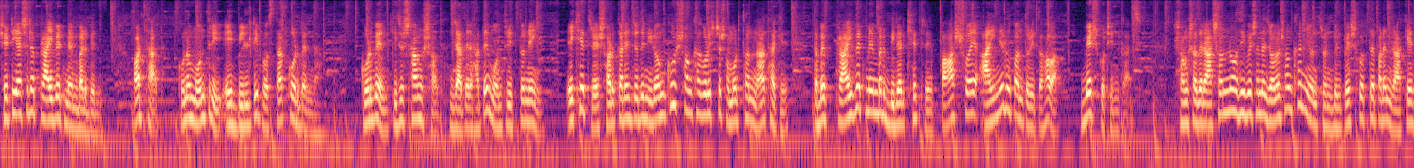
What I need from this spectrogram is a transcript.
সেটি আসলে প্রাইভেট মেম্বার বিল অর্থাৎ কোনো মন্ত্রী এই বিলটি প্রস্তাব করবেন না। করবেন কিছু সাংসদ যাদের হাতে মন্ত্রিত্ব নেই। এক্ষেত্রে সরকারের যদি নিরঙ্কুশ সংখ্যাগরিষ্ঠ সমর্থন না থাকে, তবে প্রাইভেট মেম্বার বিলের ক্ষেত্রে পাশ হয়ে আইনে রূপান্তরিত হওয়া বেশ কঠিন কাজ। সংসদের আসন্ন অধিবেশনে জনসংখ্যা নিয়ন্ত্রণ বিল পেশ করতে পারেন রাকেশ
